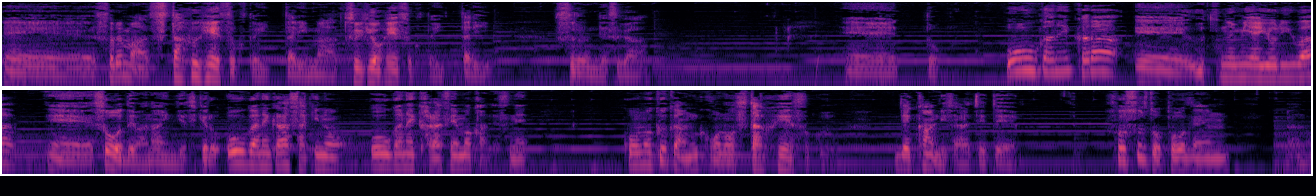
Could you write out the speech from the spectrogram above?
えー、それまあ、スタッフ閉塞と言ったり、まあ、通標閉塞と言ったりするんですが、えー、っと、大金から、えー、宇都宮よりは、えー、そうではないんですけど、大金から先の大金唐瀬山間ですね。この区間、このスタッフ閉塞で管理されてて、そうすると当然、あの、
